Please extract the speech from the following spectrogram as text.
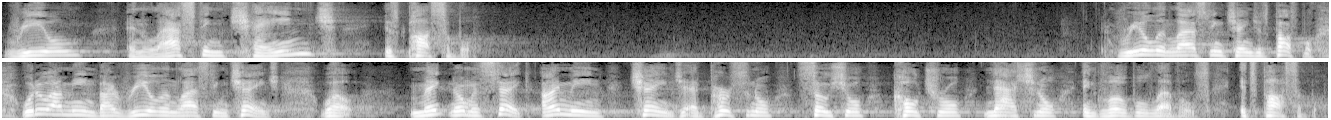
real and lasting change is possible. Real and lasting change is possible. What do I mean by real and lasting change? Well, make no mistake, I mean change at personal, social, cultural, national, and global levels. It's possible.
